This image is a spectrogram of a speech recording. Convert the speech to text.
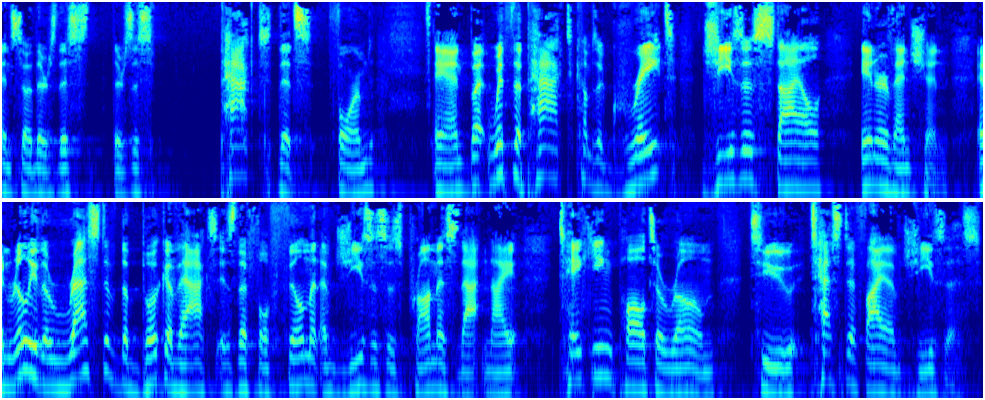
and so there's this, there's this pact that's formed. And, but with the pact comes a great Jesus style intervention. And really, the rest of the book of Acts is the fulfillment of Jesus' promise that night, taking Paul to Rome to testify of Jesus.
